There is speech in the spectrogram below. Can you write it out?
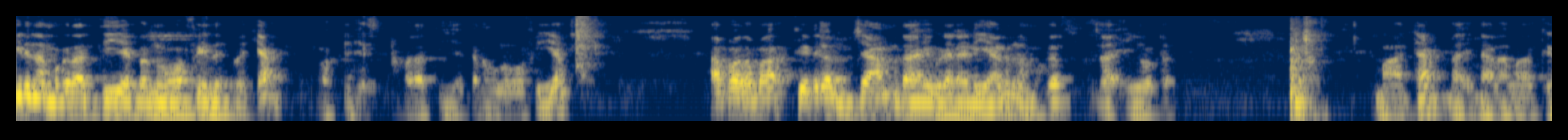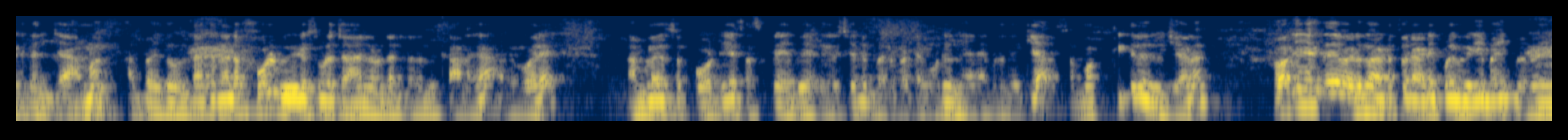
ഇനി നമുക്ക് ദാ തീയൊക്കെ ഒന്ന് ഓഫ് ചെയ്ത് വെക്കാം. ഓക്കെ ജസ് അപ്പോൾ ദാ തീയൊക്കെ നമുക്ക് ഓഫ് ചെയ്യാം. അപ്പോൾ നമ്മൾ കിടിലം ജാം ഇതാ ഇവിടെ റെഡിയാണ് നമുക്ക് ദാ ഇങ്ങോട്ട് മാറ്റാം. ദാ ഇതാണ് നമ്മുടെ കിടിലൻ ജാം അപ്പോൾ ഇത് ഉണ്ടാക്കുന്നതിന്റെ ഫുൾ വീഡിയോസ് നമ്മുടെ ചാനലുണ്ട് എല്ലാവരും കാണുക. അതുപോലെ നമ്മളെ സപ്പോർട്ട് ചെയ്യുക സബ്സ്ക്രൈബ് ചെയ്യുക തീർച്ചയായിട്ടും ബെൽബട്ടൻ കൂടി നേരെ സംഭവം കിട്ടുന്ന രുചിയാണ്. ഓക്കെ വരുന്നു. അടുത്തൊരു അടിപൊളി വീഡിയോ ബൈ ബൈ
